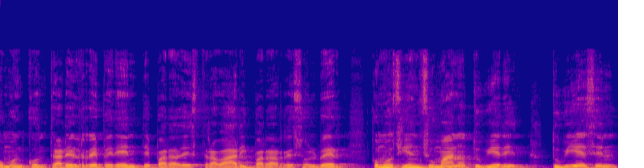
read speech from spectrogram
como encontrar el referente para destrabar y para resolver, como si en su mano tuviesen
